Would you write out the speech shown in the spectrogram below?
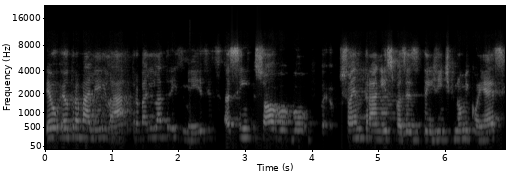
eu, eu trabalhei lá, trabalhei lá três meses. Assim, só vou, vou só entrar nisso, às vezes tem gente que não me conhece.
